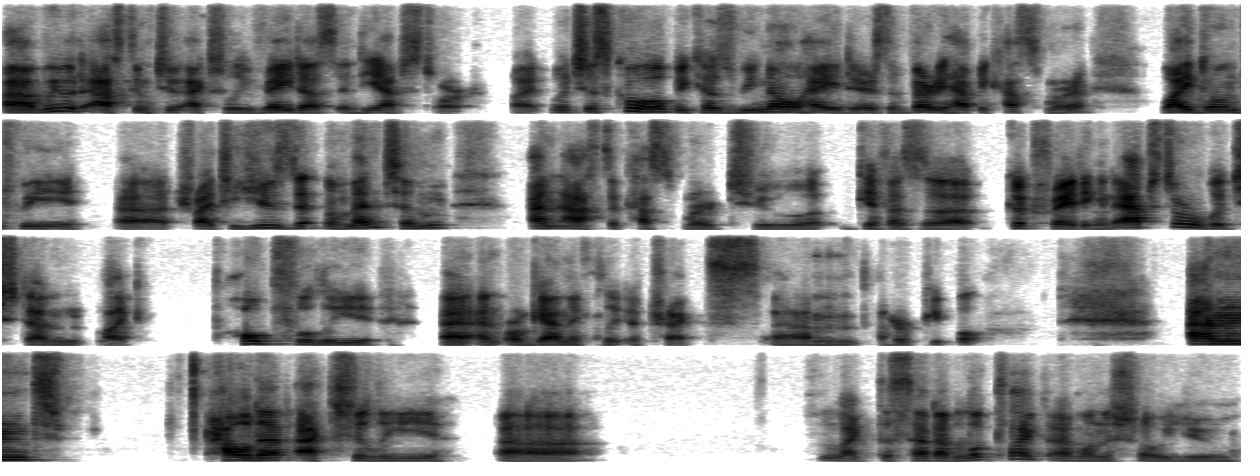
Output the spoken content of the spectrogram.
uh, we would ask them to actually rate us in the App Store, right? Which is cool because we know, hey, there's a very happy customer. Why don't we uh, try to use that momentum and ask the customer to give us a good rating in App Store, which then like hopefully and organically attracts um, other people. And how that actually, uh, like the setup looked like, I want to show you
